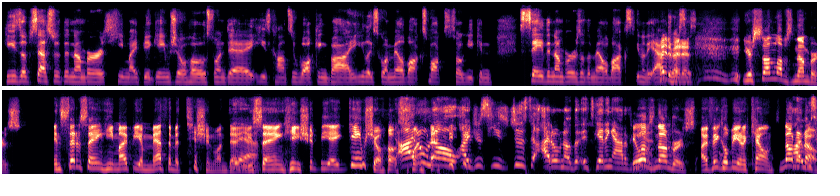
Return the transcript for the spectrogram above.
He's obsessed with the numbers. He might be a game show host one day. He's constantly walking by. He likes going mailbox walks so he can say the numbers of the mailbox, you know, the Wait a addresses. minute. Your son loves numbers. Instead of saying he might be a mathematician one day, Yeah. you're saying he should be a game show host. I don't know. I just he's just I don't know. It's getting out of here. He hand. loves numbers. I think he'll be an accountant. No, no, no.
